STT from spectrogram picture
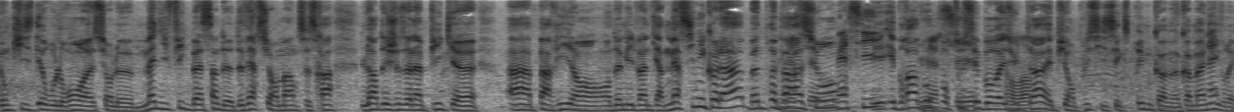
donc qui se dérouleront sur le magnifique bassin de, Vers-sur-Marne. Ce sera lors des Jeux Olympiques à Paris en, 2024. Merci Nicolas, bonne préparation. Merci. Et, bravo pour tous ces beaux résultats. Et puis en plus, il s'exprime comme, comme un livre.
